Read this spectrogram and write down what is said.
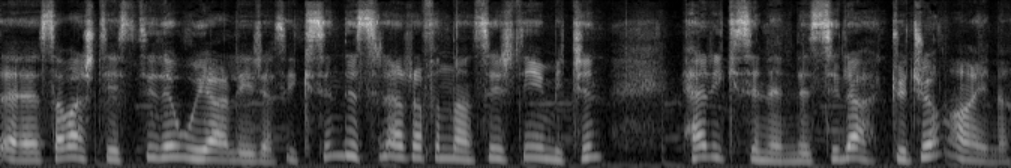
e, savaş testi de uyarlayacağız. İkisini de silah rafından seçtiğim için her ikisinin de silah gücü aynı.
